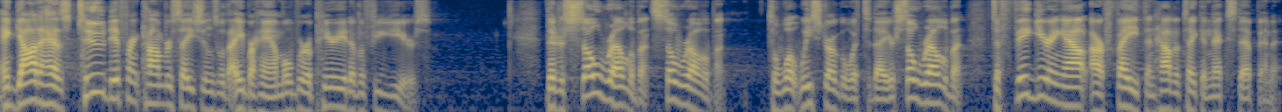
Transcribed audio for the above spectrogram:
And God has two different conversations with Abraham over a period of a few years that are so relevant, so relevant to what we struggle with today, are so relevant to figuring out our faith and how to take a next step in it.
